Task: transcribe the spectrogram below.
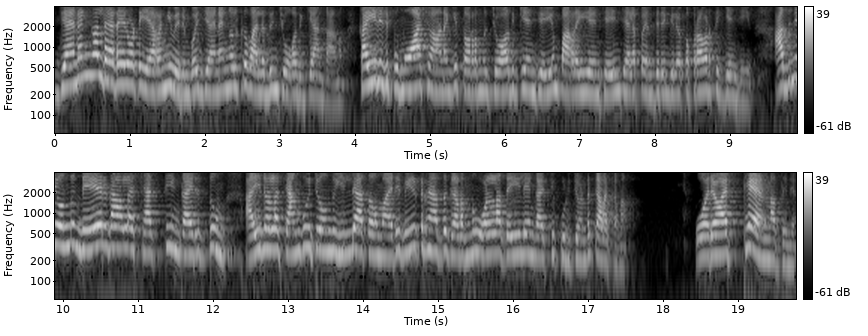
ജനങ്ങളുടെ ഇടയിലോട്ട് ഇറങ്ങി വരുമ്പോൾ ജനങ്ങൾക്ക് പലതും ചോദിക്കാൻ കാണും. കയ്യിലിരിപ്പ് മോശമാണെങ്കിൽ തുറന്ന് ചോദിക്കുകയും ചെയ്യും പറയുകയും ചെയ്യും ചിലപ്പോൾ എന്തിനെങ്കിലുമൊക്കെ പ്രവർത്തിക്കുകയും ചെയ്യും. അതിനെ ഒന്നും നേരിടാനുള്ള ശക്തിയും കരുത്തും അതിനുള്ള ചങ്കൂറ്റം ഒന്നും ഇല്ലാത്തവന്മാർ വീട്ടിനകത്ത് കിടന്ന് ഉള്ള തേയിലയും കാച്ചി കുടിച്ചുകൊണ്ട് കിടക്കണം. ഒരൊറ്റ എണ്ണത്തിന്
